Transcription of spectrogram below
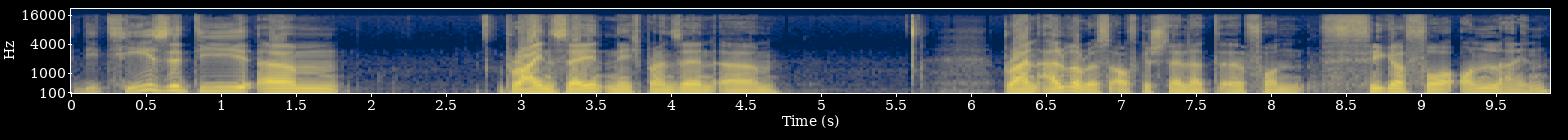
die These, die ähm, Brian Zane, nicht Brian Zane, ähm, Brian Alvarez aufgestellt hat äh, von Figure 4 Online.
